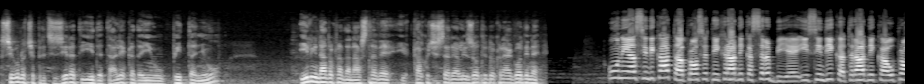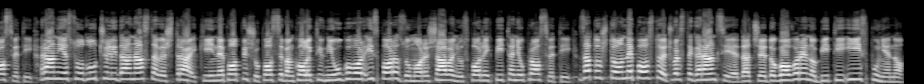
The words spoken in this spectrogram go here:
sigurno će precizirati i detalje kada je u pitanju ili nadoknada nastave kako će se realizovati do kraja godine Unija sindikata prosvetnih radnika Srbije i sindikat radnika u prosveti ranije su odlučili da nastave štrajk i ne potpišu poseban kolektivni ugovor i sporazum o rešavanju spornih pitanja u prosveti, zato što ne postoje čvrste garancije da će dogovoreno biti i ispunjeno,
